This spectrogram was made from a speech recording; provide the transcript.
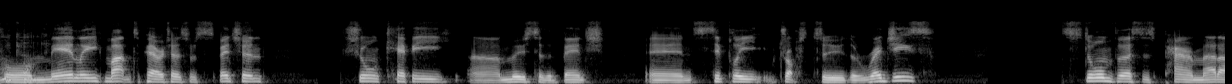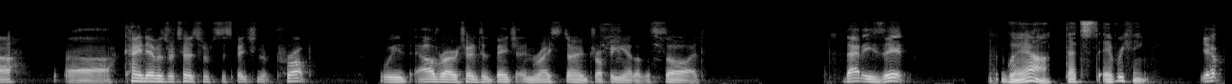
For Okay. Manly, Martin Taupau returns from suspension. Sean Keppie uh, moves to the bench and simply drops to the Reggies. Storm versus Parramatta. Uh, Kane Evans returns from suspension at prop, with Alvaro returning to the bench and Ray Stone dropping out of the side. That is it. Wow, that's everything. Yep.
